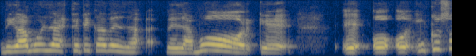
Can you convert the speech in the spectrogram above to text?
digamos, la estética del amor, que, o, incluso,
